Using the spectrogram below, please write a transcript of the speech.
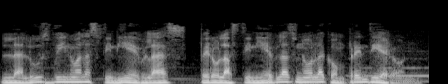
La luz vino a las tinieblas, pero las tinieblas no la comprendieron.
